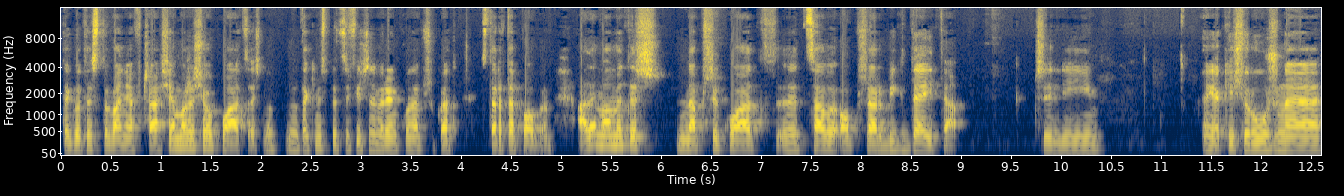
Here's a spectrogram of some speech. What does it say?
tego testowania w czasie może się opłacać no, na takim specyficznym rynku, na przykład startupowym. Ale mamy też na przykład e, cały obszar big data, czyli jakieś różne,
